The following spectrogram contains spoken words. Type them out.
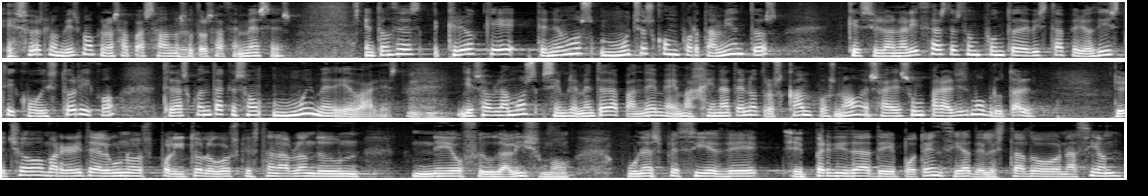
Eso es lo mismo que nos ha pasado a nosotros hace meses. Entonces, creo que tenemos muchos comportamientos que si lo analizas desde un punto de vista periodístico o histórico, te das cuenta que son muy medievales. Y eso hablamos simplemente de la pandemia. Imagínate en otros campos, ¿no? O sea, es un paralelismo brutal. De hecho, Margarita, hay algunos politólogos que están hablando de un neofeudalismo, una especie de eh, pérdida de potencia del Estado-nación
